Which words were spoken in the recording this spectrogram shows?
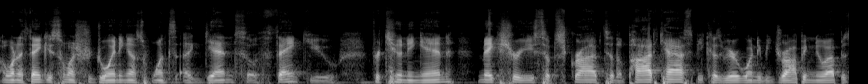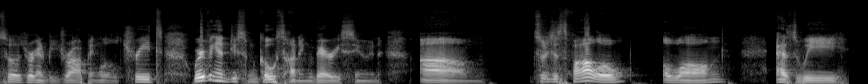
I want to thank you so much for joining us once again. So, thank you for tuning in. Make sure you subscribe to the podcast because we are going to be dropping new episodes. We're going to be dropping little treats. We're even going to do some ghost hunting very soon. Um, so, just follow along as we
